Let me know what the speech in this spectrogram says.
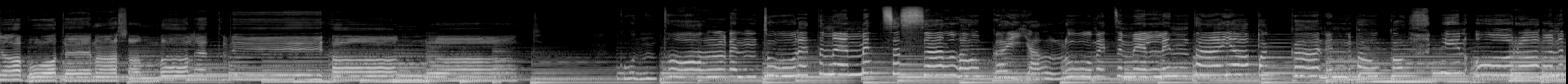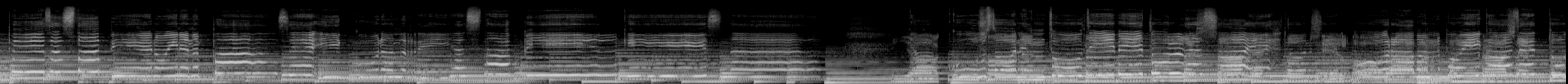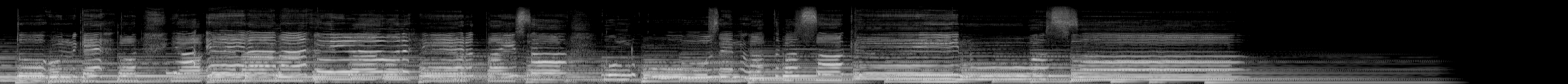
ja vuotena sammalet vihannat. Kun talven tuulet ne metsässä laukka ja lumet me lentää ja pakkanen paukko, niin oravan pesästä pienoinen pääsee ikkunan reiästä pilkistää. Ja kuusonen tullessa ehtoon, sil oravan poikaset tuttuun kehtoon. Ja elämä heillä on hertaisaa, kun kuusen latvassa keinua saa.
